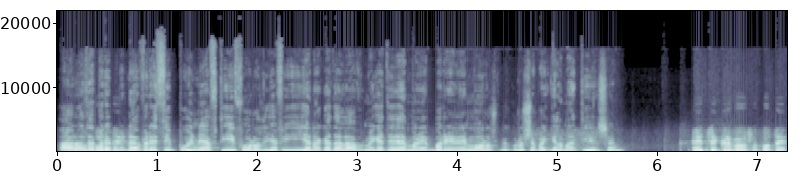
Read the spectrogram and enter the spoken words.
Άρα θα Οπότε- πρέπει να βρεθεί που είναι αυτή η φοροδιαφυγή για να καταλάβουμε. Γιατί δεν μπορεί να είναι μόνος στους μικρούς επαγγελματίες. Ε; Έτσι ακριβώς. Οπότε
